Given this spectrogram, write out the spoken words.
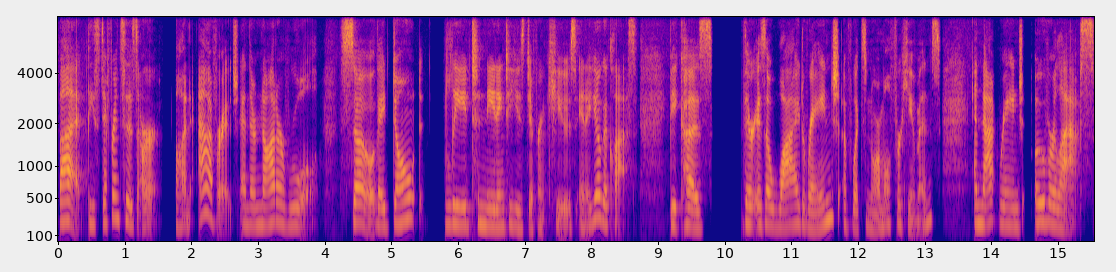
But these differences are on average and they're not a rule. So they don't lead to needing to use different cues in a yoga class because there is a wide range of what's normal for humans, and that range overlaps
